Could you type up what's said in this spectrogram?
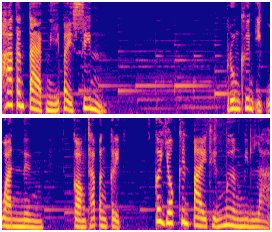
พากันแตกหนีไปสิ้น รุ่งขึ้นอีกวันหนึ่ง กองทัพอังกฤษก็ยกขึ้นไปถึงเมืองมินลา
